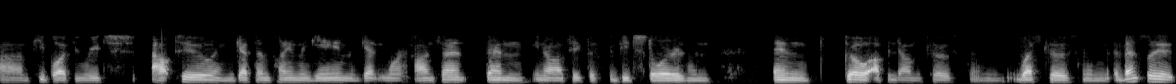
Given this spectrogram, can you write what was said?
um, people I can reach out to and get them playing the game and getting more content. Then you know, I'll take this to beach stores and and go up and down the coast and west coast and eventually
